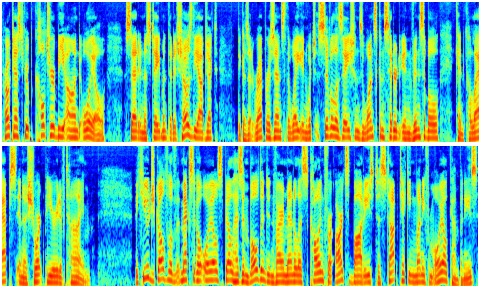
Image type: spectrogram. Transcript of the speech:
Protest group Culture Beyond Oil said in a statement that it shows the object because it represents the way in which civilizations once considered invincible can collapse in a short period of time. The huge Gulf of Mexico oil spill has emboldened environmentalists calling for arts bodies to stop taking money from oil companies.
